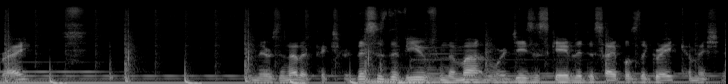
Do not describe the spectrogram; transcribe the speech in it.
right? And there's another picture. This is the view from the mountain where Jesus gave the disciples the Great Commission.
